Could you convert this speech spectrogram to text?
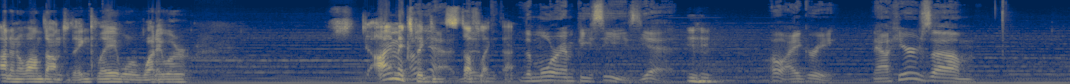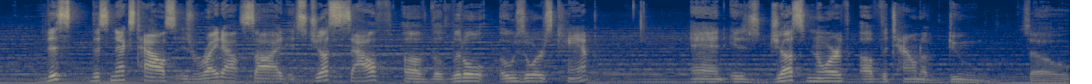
I don't know, I'm down to the enclave or whatever. I'm expecting Oh, yeah, stuff the- like that. The more NPCs, yeah. Mhm. Oh, I agree. Now here's um this this next house is right outside. It's just south of the little Ozor's camp and it is just north of the town of Dune. So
